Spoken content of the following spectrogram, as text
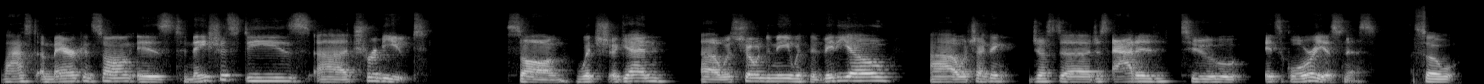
Last American song is Tenacious D's uh, tribute song, which again uh, was shown to me with the video, uh, which I think just uh, just added to its gloriousness. So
